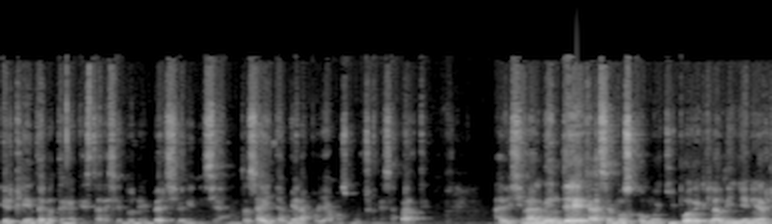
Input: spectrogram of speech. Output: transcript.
y el cliente no tenga que estar haciendo una inversión inicial. Entonces, ahí también apoyamos mucho en esa parte. Adicionalmente, hacemos como equipo de Cloud Engineer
